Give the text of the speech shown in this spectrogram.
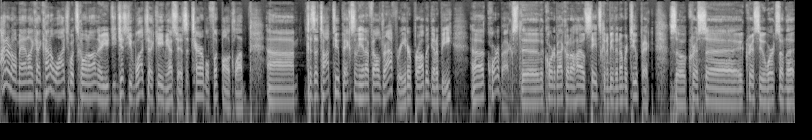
I don't know, man. Like I kind of watch what's going on there. You, you, just you watch that game yesterday. It's a terrible football club because um, the top two picks in the NFL draft Reid are probably going to be uh, quarterbacks. The the quarterback at Ohio State's going to be the number two pick. So Chris, uh, Chris, who works on the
